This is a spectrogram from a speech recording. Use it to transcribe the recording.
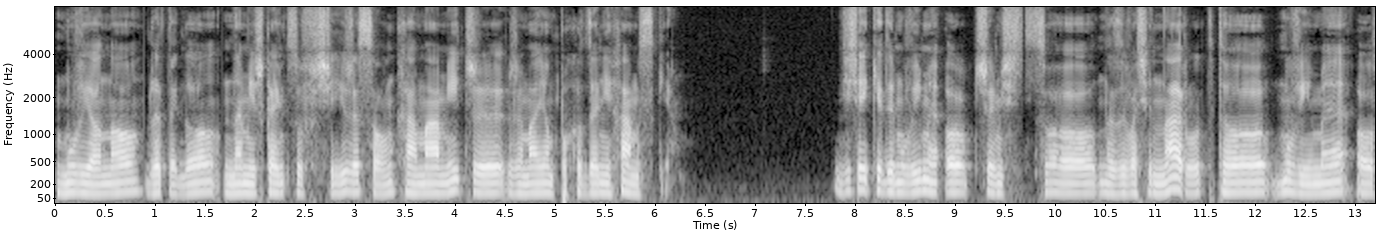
mówiono dlatego na mieszkańców wsi, że są Hamami, czy że mają pochodzenie chamskie. Dzisiaj, kiedy mówimy o czymś, co nazywa się naród, to mówimy o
